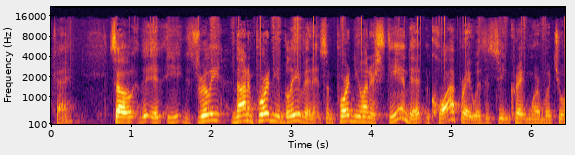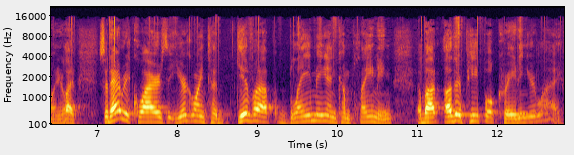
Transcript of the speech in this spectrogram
Okay? So it, it's really not important you believe in it. It's important you understand it and cooperate with it so you can create more of what you want in your life. So that requires that you're going to give up blaming and complaining about other people creating your life.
